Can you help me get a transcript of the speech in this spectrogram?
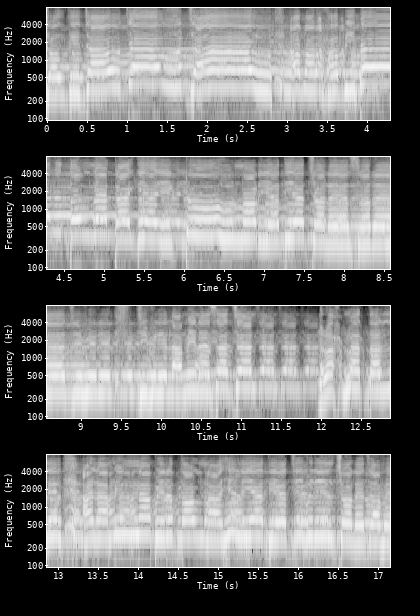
জলদি যাও যাও যাও আমার হাবিবের একটু নড়িয়ে দিয়ে চলে এসো রে জিবরিল আমিন এসেছেন। আলামিন নবীর দোলনা হিলিয়ে দিয়ে জিবরিল চলে যাবে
